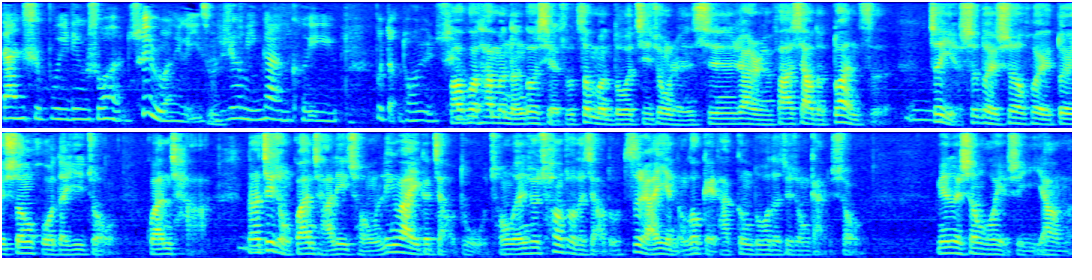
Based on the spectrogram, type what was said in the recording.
但是不一定说很脆弱那个意思。我觉得这个敏感可以不等同于脆弱。包括他们能够写出这么多击中人心、让人发笑的段子，这也是对社会、对生活的一种观察。那这种观察力，从另外一个角度，从文学创作的角度，自然也能够给他更多的这种感受。面对生活也是一样嘛。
